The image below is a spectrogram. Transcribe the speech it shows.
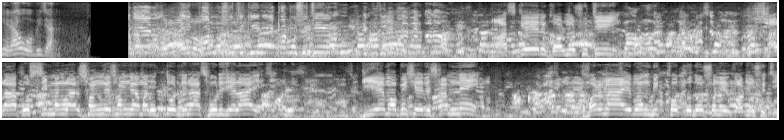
ঘেরাও অভিযান। আজকের কর্মসূচি সারা পশ্চিমবাংলার সঙ্গে সঙ্গে আমার উত্তর দিনাজপুর জেলায় ডিএম অফিসের সামনে ধর্ণা এবং বিক্ষোভ প্রদর্শনের কর্মসূচি।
